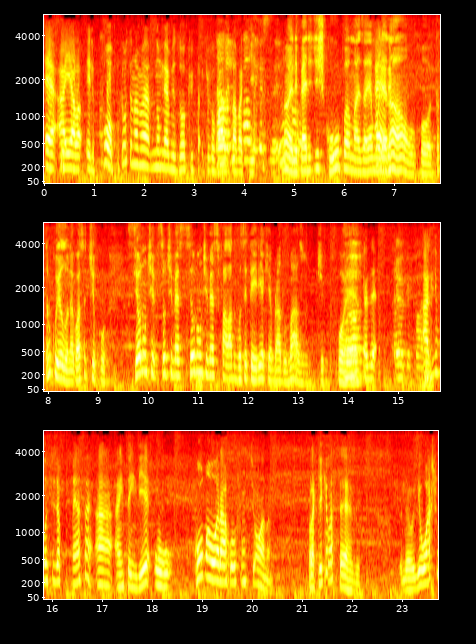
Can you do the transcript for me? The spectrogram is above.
é, aí ela, ele, pô, por que você não me, não me avisou que, que o vaso ele tava não fala aqui? Isso, ele não, Não, ele pede desculpa, mas aí a mulher, ele- não, pô, tá tranquilo, o negócio é tipo. Se eu, não tivesse, se, eu tivesse, se eu não tivesse falado, você teria quebrado o vaso? Tipo, porra, é. Quer dizer, Eu que falo. ali você já começa a, a entender o, como a oráculo funciona. Pra que que ela serve. Entendeu? E eu acho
